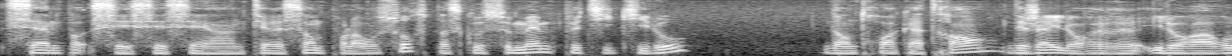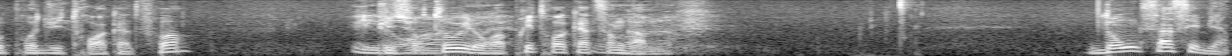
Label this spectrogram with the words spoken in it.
C'est intéressant pour la ressource parce que ce même petit kilo, dans 3-4 ans, déjà il aura, il aura reproduit 3-4 fois. Et puis surtout, il aura pris 300-400 grammes. Donc ça, c'est bien.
